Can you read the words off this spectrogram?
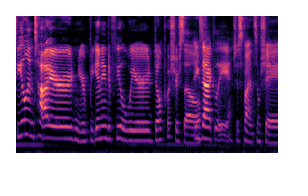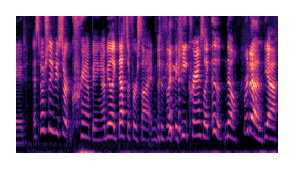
feeling tired and you're beginning to feel weird, don't push yourself. Exactly. Just find some shade. Especially if you start cramping. I'd be like, that's the first sign because like the heat cramps. Like, ugh, no. We're done. Yeah.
